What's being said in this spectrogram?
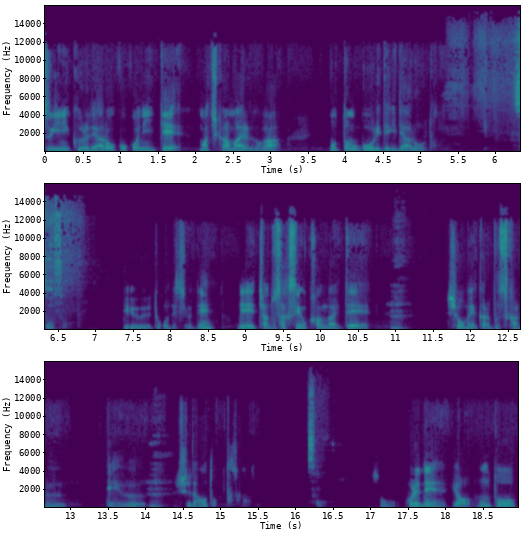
次に来るであろうここにいて、待ち構えるのが、最も合理的であろうとそうそう。いうとこですよね。で、ちゃんと作戦を考えて、うん。正面からぶつかるっていううん。手段を取ったと。そう。そう。これね、いや、本当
